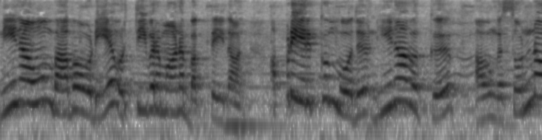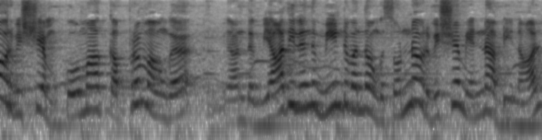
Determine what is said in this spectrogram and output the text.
நீனாவும் பாபாவுடைய ஒரு தீவிரமான பக்தை தான் அப்படி இருக்கும்போது நீனாவுக்கு அவங்க சொன்ன ஒரு விஷயம் கோமாக்கு அப்புறம் அவங்க அந்த வியாதியிலேருந்து மீண்டு வந்து அவங்க சொன்ன ஒரு விஷயம் என்ன அப்படின்னா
